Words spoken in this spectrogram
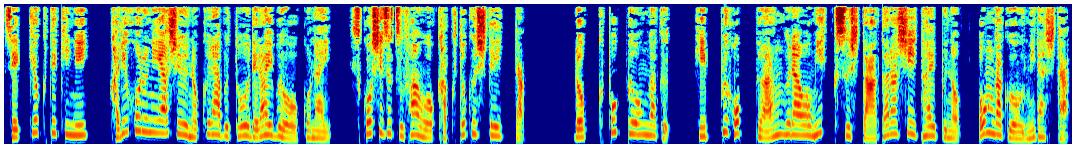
積極的にカリフォルニア州のクラブ等でライブを行い、少しずつファンを獲得していった。ロックポップ音楽、ヒップホップアングラをミックスした新しいタイプの音楽を生み出した。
